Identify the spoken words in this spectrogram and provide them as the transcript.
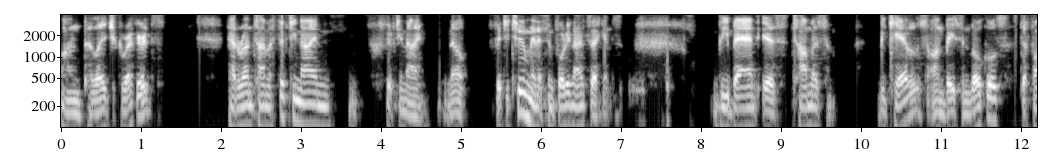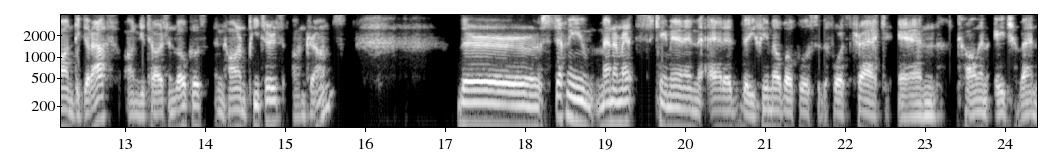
on Pelagic Records. Had a runtime of 59, 59, no, 52 minutes and 49 seconds. The band is Thomas Michiels on bass and vocals, Stefan De Graef on guitars and vocals, and Harm Peters on drums. There, Stefanie Mannaerts came in and added the female vocals to the fourth track, and Colin H. Van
